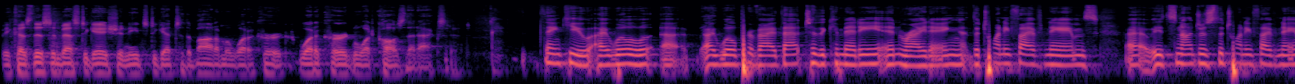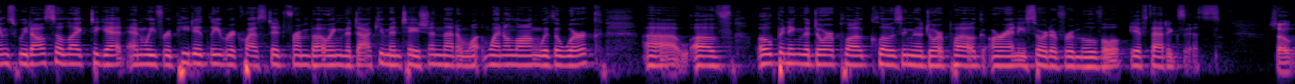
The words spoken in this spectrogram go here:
Because this investigation needs to get to the bottom of what occurred, what occurred and what caused that accident. Thank you. I will, uh, I will provide that to the committee in writing. The 25 names, uh, it's not just the 25 names. We'd also like to get, and we've repeatedly requested from Boeing, the documentation that went along with the work uh, of opening the door plug, closing the door plug, or any sort of removal, if that exists. So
